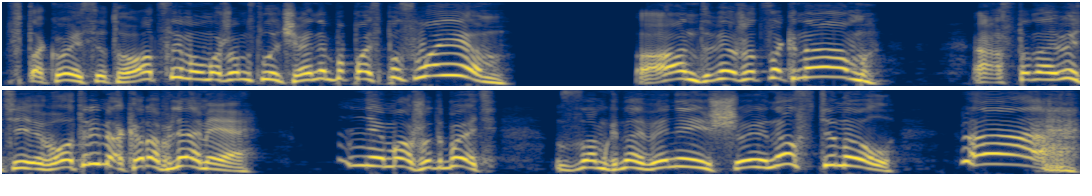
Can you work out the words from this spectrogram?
В такой ситуации мы можем случайно попасть по своим! Он движется к нам! Остановите его тремя кораблями! Не может быть! За мгновение еще и нас втянул! а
